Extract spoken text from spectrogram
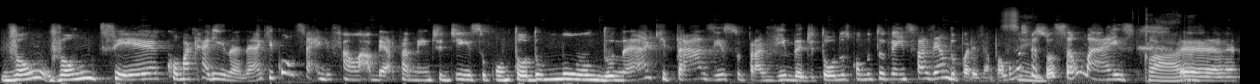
vão vão ser como a Karina, né, que consegue falar abertamente disso com todo mundo, né, que traz isso para a vida de todos, como tu vens fazendo, por exemplo. Algumas Sim. pessoas são mais claro. é,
